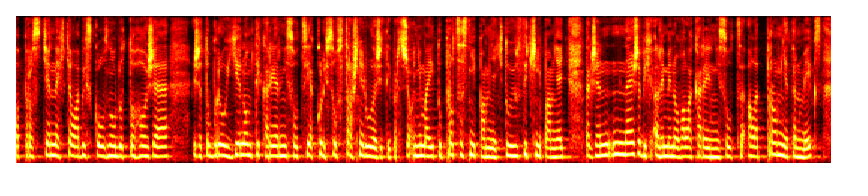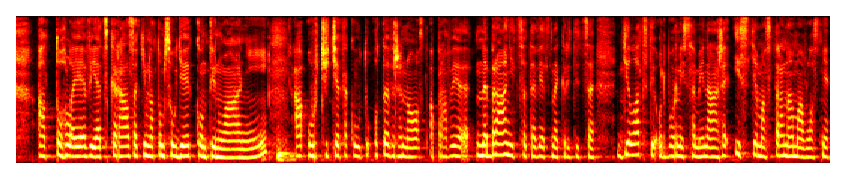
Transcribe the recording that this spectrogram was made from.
e, prostě nechtěla bych sklouznout do toho, že, že to budou jenom ty kariérní soudci, jakkoliv jsou strašně důležitý, protože oni mají tu procesní paměť, tu justiční paměť, takže ne, že bych eliminovala kariérní soudce, ale pro mě ten mix. A tohle je věc, která zatím na tom soudě je kontinuální a určitě takovou tu otevřenost a právě nebránit se té věcné kritice, dělat ty odborné semináře i s těma stranama vlastně,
